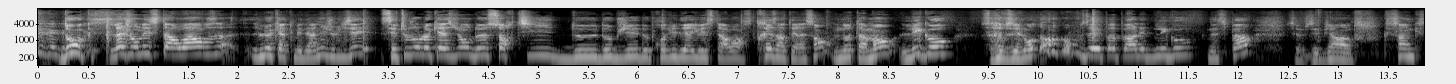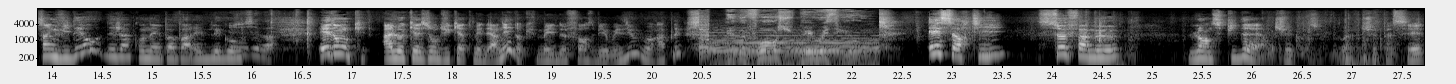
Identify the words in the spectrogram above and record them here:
donc, la journée Star Wars, le 4 mai dernier, je le disais, c'est toujours l'occasion de sortie de- d'objets, de, produits dérivés Star Wars très intéressants, notamment Lego. Ça faisait longtemps qu'on vous avait pas parlé de Lego, n'est-ce pas? Ça faisait bien 5, vidéos déjà qu'on n'avait pas parlé de Lego. Je sais pas. Et donc, à l'occasion du 4 mai dernier, donc May the Force be with you, vous vous rappelez, May the Force be with you. est sorti ce fameux Land Speeder. Je vais, passer.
